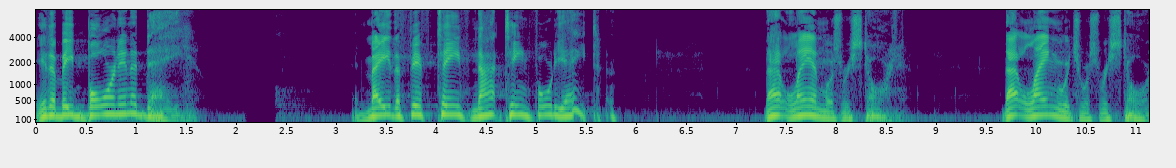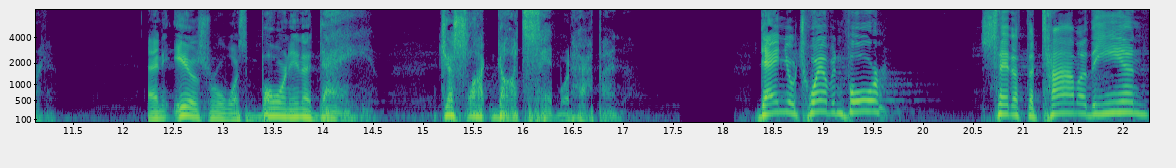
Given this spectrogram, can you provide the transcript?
it'll be born in a day. May the 15th, 1948, that land was restored. That language was restored. And Israel was born in a day, just like God said would happen. Daniel 12 and 4 said, At the time of the end,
